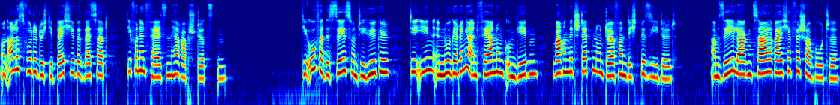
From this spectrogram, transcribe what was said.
und alles wurde durch die Bäche bewässert, die von den Felsen herabstürzten. Die Ufer des Sees und die Hügel, die ihn in nur geringer Entfernung umgeben, waren mit Städten und Dörfern dicht besiedelt. Am See lagen zahlreiche Fischerboote,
